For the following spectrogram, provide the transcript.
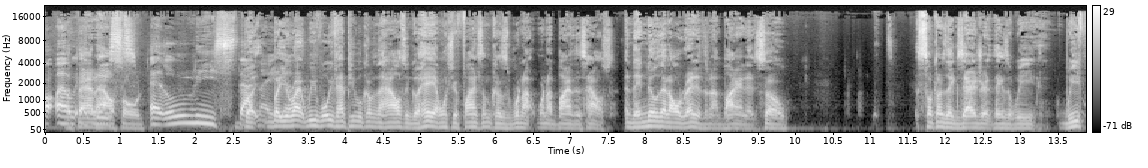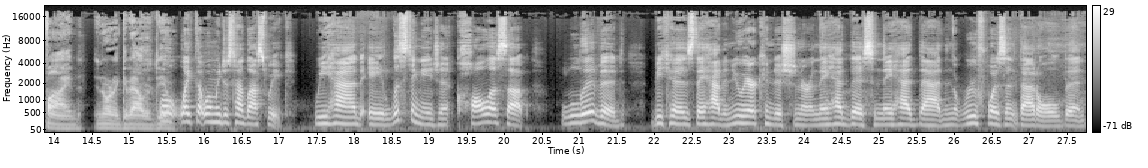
Oh, at that least- household. At least that But night. but you're right. We've we've had people come to the house and go, "Hey, I want you to find something because we're not we're not buying this house," and they know that already. They're not buying it. So sometimes they exaggerate things that we we find in order to get out of the deal. Well, like that one we just had last week. We had a listing agent call us up livid because they had a new air conditioner and they had this and they had that and the roof wasn't that old and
